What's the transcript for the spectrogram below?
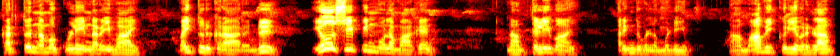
கர்த்தர் நமக்குள்ளே நிறைவாய் வைத்திருக்கிறார் என்று யோசிப்பின் மூலமாக நாம் தெளிவாய் அறிந்து கொள்ள முடியும். நாம் ஆவிக்குரியவர்களா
